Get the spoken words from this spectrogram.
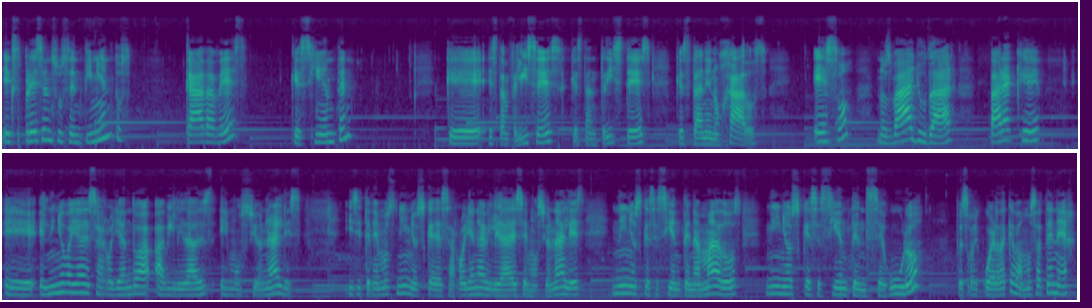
expresen sus sentimientos cada vez que sienten que están felices, que están tristes, que están enojados. Eso nos va a ayudar para que eh, el niño vaya desarrollando habilidades emocionales. Y si tenemos niños que desarrollan habilidades emocionales, niños que se sienten amados, niños que se sienten seguros, pues recuerda que vamos a tener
